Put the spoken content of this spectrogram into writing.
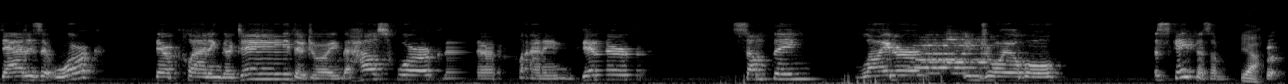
Dad is at work. They're planning their day. They're doing the housework. They're planning dinner. Something lighter, enjoyable, escapism. Yeah. but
